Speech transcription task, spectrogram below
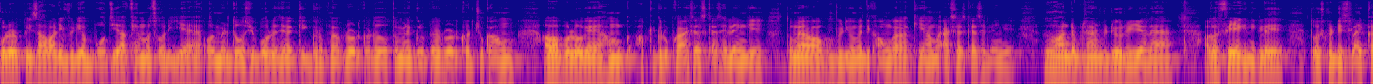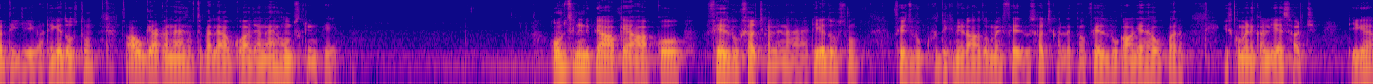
कूलर पिज़्ज़ा वाली वीडियो बहुत ही ज़्यादा फ़ेमस हो रही है और मेरे दोस्त भी बोल रहे थे कि ग्रुप में अपलोड कर दो तो मैंने ग्रुप में अपलोड कर चुका हूँ। अब आप बोलोगे, हम आपके ग्रुप का एक्सेस कैसे लेंगे? तो मैं आपको वीडियो में दिखाऊँगा कि हम एक्सेस कैसे लेंगे। दोस्तों हंड्रेड परसेंट वीडियो रियल है। अगर फेक निकले तो उसको डिसलाइक कर दीजिएगा, ठीक है दोस्तों? तो आपको क्या करना है, सबसे पहले आपको आ जाना है होम स्क्रीन पर होम स्क्रीन पे आके आपको फेसबुक सर्च कर लेना है, ठीक है दोस्तों? फेसबुक दिख नहीं रहा तो मैं फेसबुक सर्च कर लेता हूँ। फेसबुक आ गया है ऊपर, इसको मैंने कर लिया है सर्च ठीक है?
